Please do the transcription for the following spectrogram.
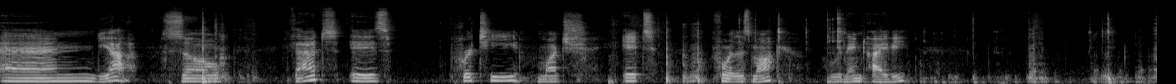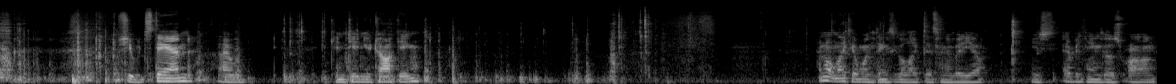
And yeah, so that is pretty much it for this MOC. We named Ivy. She would stand, I would continue talking. I don't like it when things go like this in a video. Just, everything goes wrong.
